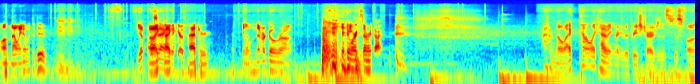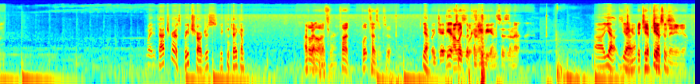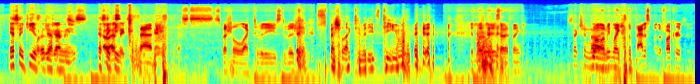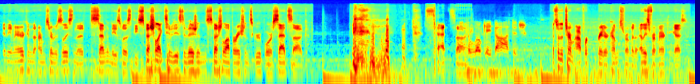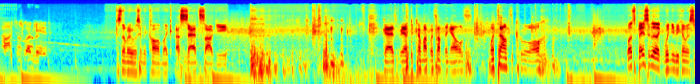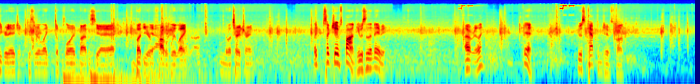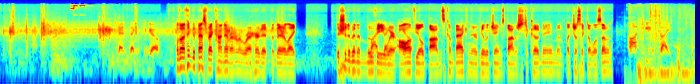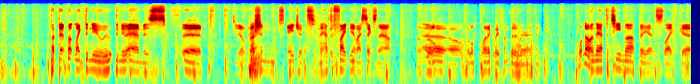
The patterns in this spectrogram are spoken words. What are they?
Well, now we know what to do. Yep, I, like, I exactly. could go Thatcher. It'll never go wrong. it works every time. I don't know. I kind of like having regular breach charges. It's just fun. Wait, Thatcher has breach charges. You can take them. I've no, got no, it's Thatcher. fun. Blitz has them too. Yeah. Wait, JTF I is like the Blitz. Canadians, isn't it? Uh, yeah, yeah. again? JTF, JTF is is Canadian, yeah. SAT is what the are the Japanese. Japanese? SAT. Oh, SAT. Sad. Special Activities Division. Special activities team. it literally is that, I think. Section nine. Well, I mean, like the baddest motherfuckers in, in the American Armed Service, at least in the '70s, was the Special Activities Division, Special Operations Group, or SADSUG. Sad Need to locate the hostage. That's where the term operator comes from, at least for American guys. Hostage located. Because nobody was going to call him like a sad soggy. Guys, we have to come up with something else. What sounds cool? Well, it's basically like when you become a secret agent because you're like deployed by the CIA, but you're Yeah. probably like military trained. Like it's like James Bond. He was in the Navy. oh, really? Yeah, he was Captain James Bond. Ten seconds to go. Although I think the best retcon ever. I don't remember where I heard it, but they're like, there should have been a movie where all go. of the old Bonds come back and they reveal that James Bond is just a code name and like just like 007. Hostage in sight. But the, but like the new the new M is uh, you know Russian agents and they have to fight the MI6 now. Oh, brutal. Oh, a little politically sensitive there, I think. Well, no, and they have to team up against like, uh,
